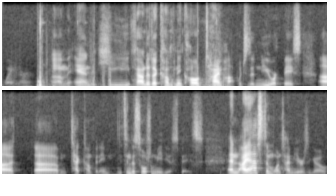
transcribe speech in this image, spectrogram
Wegener, um, and he founded a company called TimeHop, which is a New York-based uh, um, tech company. It's in the social media space. And I asked him one time years ago,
